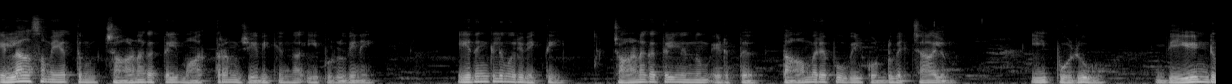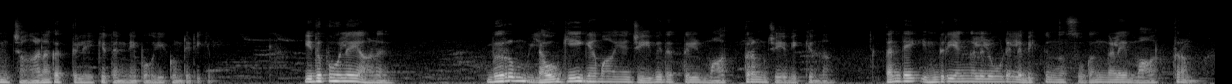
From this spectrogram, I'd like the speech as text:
എല്ലാ സമയത്തും ചാണകത്തിൽ മാത്രം ജീവിക്കുന്ന ഈ പുഴുവിനെ ഏതെങ്കിലും ഒരു വ്യക്തി ചാണകത്തിൽ നിന്നും എടുത്ത് താമരപ്പൂവിൽ കൊണ്ടുവച്ചാലും ഈ പുഴു വീണ്ടും ചാണകത്തിലേക്ക് തന്നെ പോയിക്കൊണ്ടിരിക്കും. ഇതുപോലെയാണ് വെറും ലൗകികമായ ജീവിതത്തിൽ മാത്രം ജീവിക്കുന്ന തന്റെ ഇന്ദ്രിയങ്ങളിലൂടെ ലഭിക്കുന്ന സുഖങ്ങളെ മാത്രം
